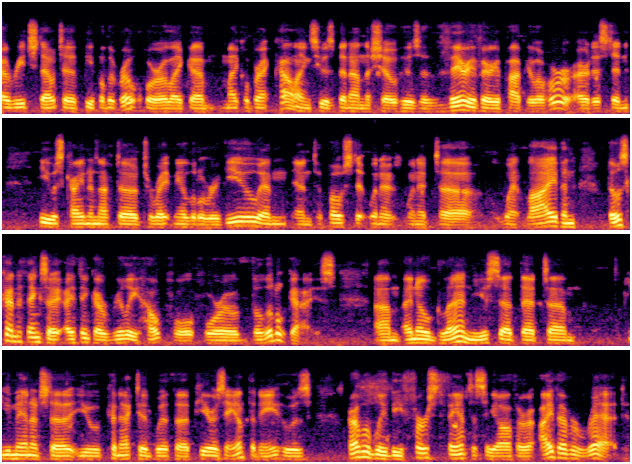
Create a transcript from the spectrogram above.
I reached out to people that wrote horror, like um, Michael Brent Collings, who has been on the show, who's a very, very popular horror artist, and he was kind enough to, to write me a little review and, and to post it when it when it uh, went live, and those kind of things I, I think are really helpful for the little guys. Um, I know Glenn, you said that um, you managed to you connected with uh, Piers Anthony, who is probably the first fantasy author I've ever read.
